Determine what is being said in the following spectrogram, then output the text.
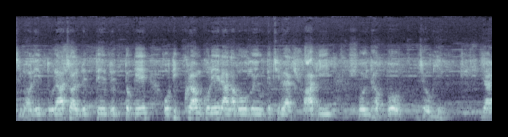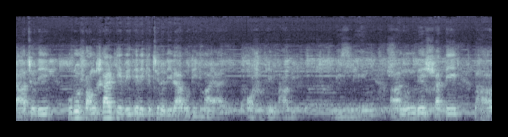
জীবনের দোলাচল বৃত্তের বৃত্তকে অতিক্রম করে রাঙাবো হয়ে উঠেছিল এক স্বাধী বৈধব্য যোগী, যার আঁচলে পুরো সংসারকে বেঁধে রেখেছিল লীলাবতীর মায়ায় অশোকের ভাবে। দিন দিন আনন্দের সাথে ভাব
